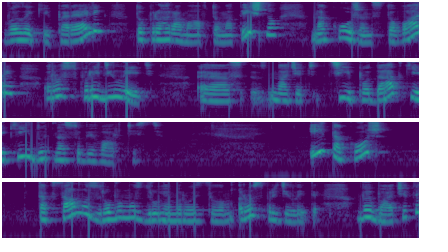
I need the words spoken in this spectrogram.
великий перелік, то програма автоматично на кожен з товарів розподілить е, значить, ті податки, які йдуть на собівартість. І також так само зробимо з другим розділом розподілити. Ви бачите,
